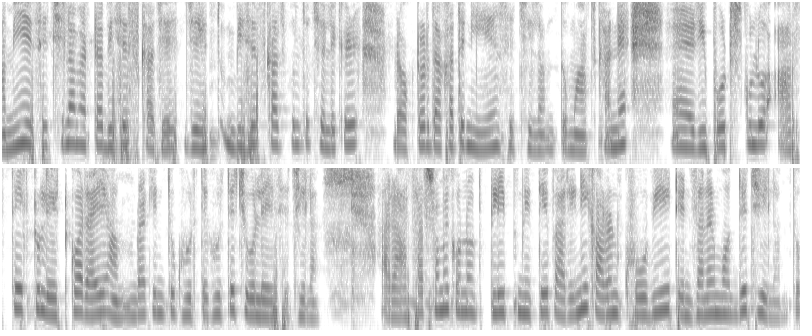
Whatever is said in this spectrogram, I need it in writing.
আমি এসেছিলাম একটা বিশেষ কাজে, যেহেতু বিশেষ কাজ বলতে ছেলেকে ডক্টর দেখাতে নিয়ে এসেছিলাম। তো মাঝখানে রিপোর্টসগুলো আসতে একটু লেট করায় আমরা কিন্তু ঘুরতে ঘুরতে চলে এসেছিলাম। আর আসার সময় কোনো ক্লিপ নিতে পারিনি কারণ খুবই টেনশানের মধ্যে ছিলাম। তো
